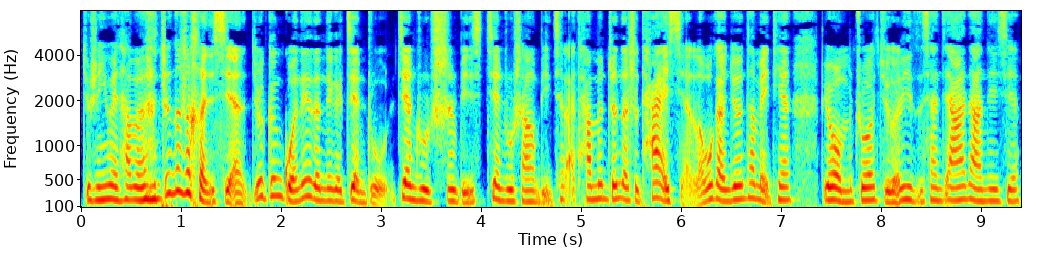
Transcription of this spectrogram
就是因为他们 真的是很闲，就跟国内的那个建筑建筑师比建筑商比起来，他们真的是太闲了。我感觉他每天，比如我们说举个例子，像加拿大那些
